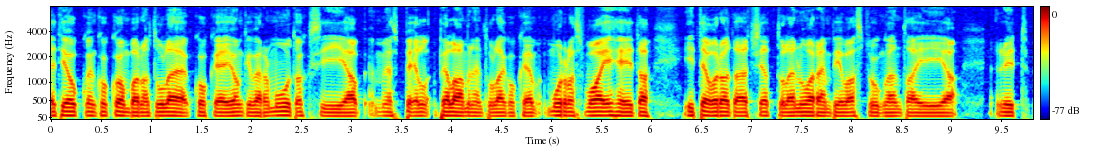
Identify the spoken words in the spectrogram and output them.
että joukkueen kokoonpano tulee kokea jonkin verran muutoksia ja myös pel- pelaaminen tulee kokea murrosvaiheita. Itse odotan, että sieltä tulee nuorempia vastuunkantajia ja nyt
